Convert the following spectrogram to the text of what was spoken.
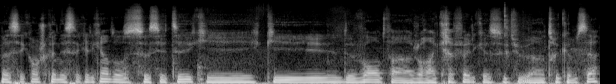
bah, c'est quand je connaissais quelqu'un dans une société qui, qui de vente, enfin, genre un Krefel, qu'est-ce que tu veux, un truc comme ça,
